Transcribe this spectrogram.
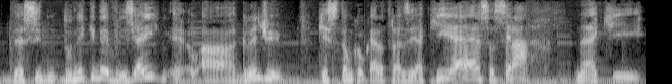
desse, do Nick De Vries. E aí, é, a grande questão que eu quero trazer aqui é essa: será né, que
